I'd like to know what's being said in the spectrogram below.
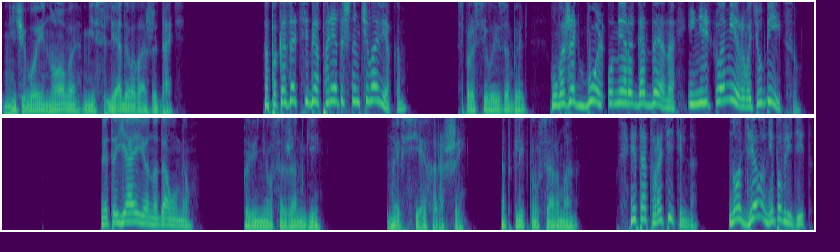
Ничего иного не следовало ожидать. «А показать себя порядочным человеком?» — спросила Изабель. «Уважать боль у Мера Гадена и не рекламировать убийцу». «Это я ее надоумил», — повинился Жанги. «Мы все хороши», — откликнулся Арман. «Это отвратительно, но делу не повредит»,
